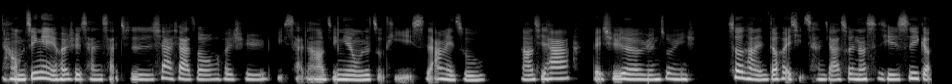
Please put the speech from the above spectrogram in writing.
然后我们今年也会去参赛，就是下下周会去比赛。然后今年我们的主题是阿美族。然后其他北区的原住民社团也都会一起参加，所以呢是其实是一个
